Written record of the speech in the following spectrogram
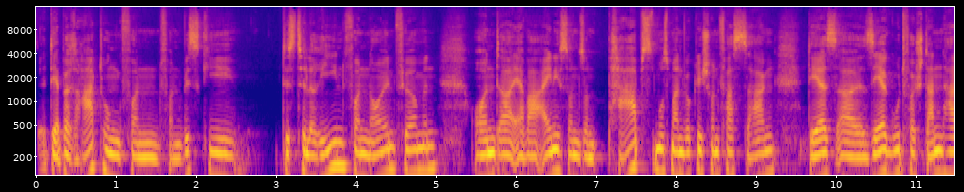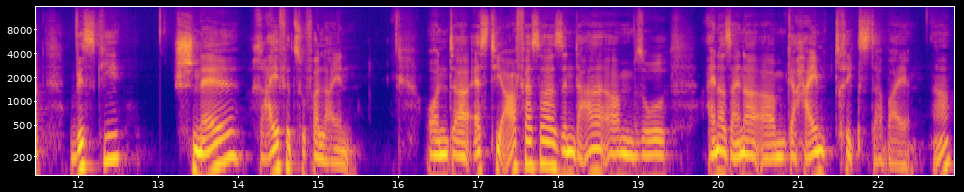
der Beratung von, von Whisky Distillerien von neuen Firmen und äh, er war eigentlich so ein, so ein Papst, muss man wirklich schon fast sagen, der es äh, sehr gut verstanden hat, Whisky schnell Reife zu verleihen. Und äh, STR-Fässer sind da ähm, so einer seiner ähm, Geheimtricks dabei. Ja,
